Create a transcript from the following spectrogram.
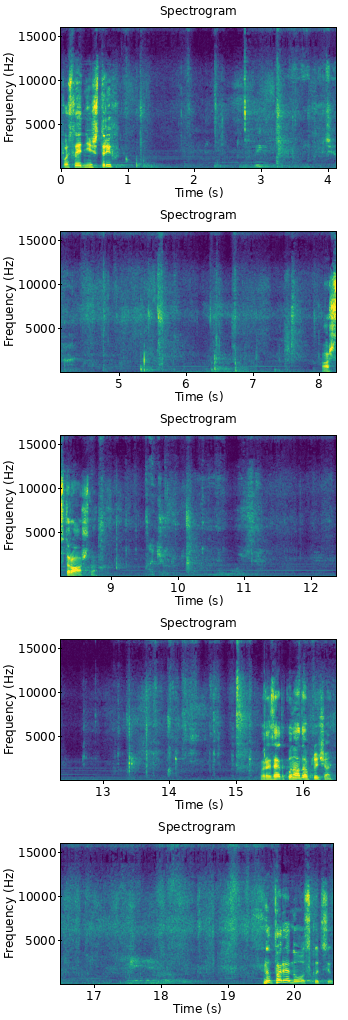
Последній штрих. Аж страшно. А чого? Не бойся. В розетку треба включати? Ну, переноску цю.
